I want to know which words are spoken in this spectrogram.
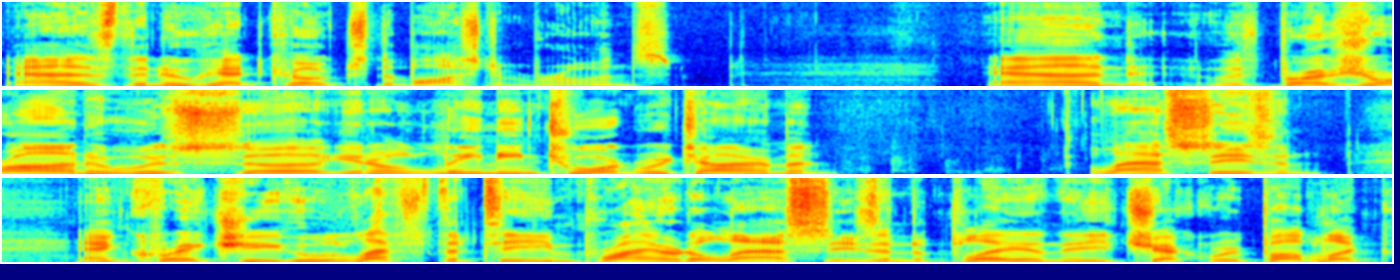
as the new head coach of the Boston Bruins. And with Bergeron, who was, uh, you know, leaning toward retirement last season, and Krejci, who left the team prior to last season to play in the Czech Republic,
